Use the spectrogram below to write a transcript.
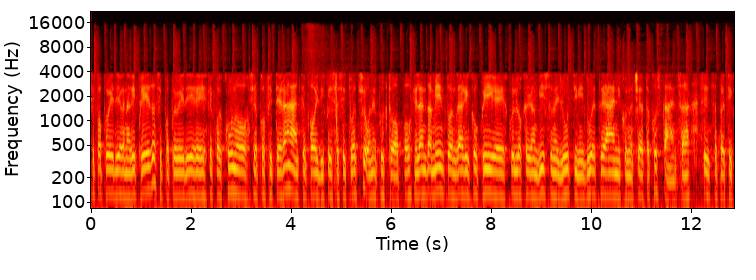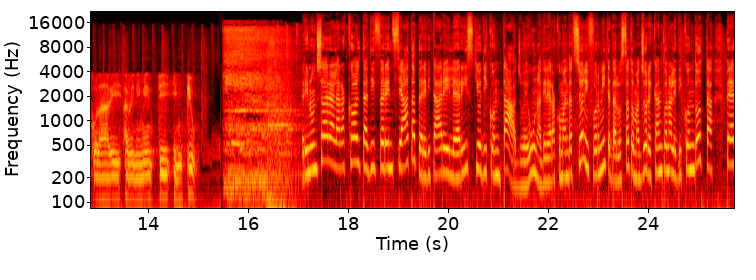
si può prevedere una ripresa, si può prevedere che qualcuno si approfitterà anche poi di questa situazione purtroppo e l'andamento andrà a ricoprire quello che abbiamo visto negli ultimi due o tre anni con una certa costanza senza particolari avvenimenti in più. Rinunciare alla raccolta differenziata per evitare il rischio di contagio è una delle raccomandazioni fornite dallo Stato Maggiore Cantonale di Condotta per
